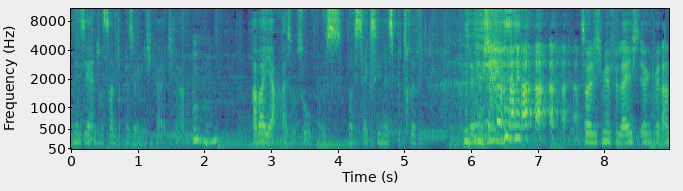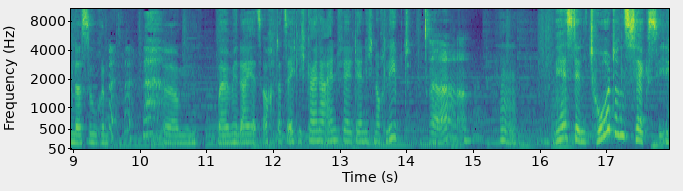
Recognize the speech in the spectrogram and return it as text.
eine sehr interessante Persönlichkeit, ja. Aber ja, also so was, was Sexiness betrifft, sollte ich mir vielleicht irgendwen anders suchen. Ähm, weil mir da jetzt auch tatsächlich keiner einfällt, der nicht noch lebt. Ah. Wer ist denn tot und sexy?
